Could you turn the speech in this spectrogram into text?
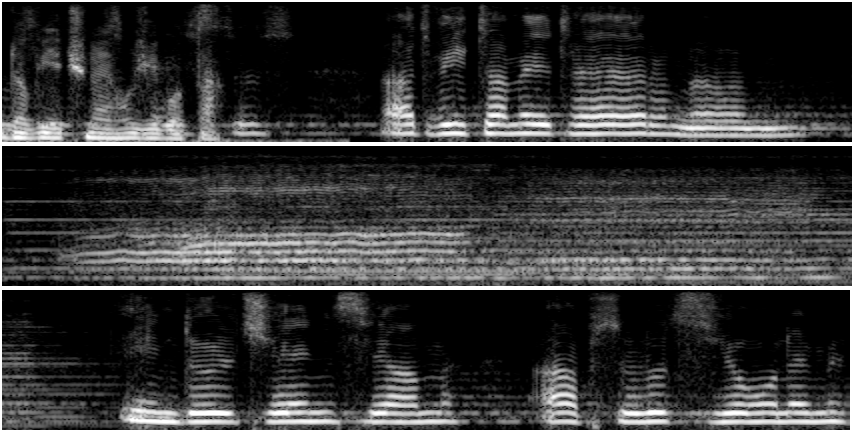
do věčného života. Ad vitam aeternam. Indulgentiam absolutionem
